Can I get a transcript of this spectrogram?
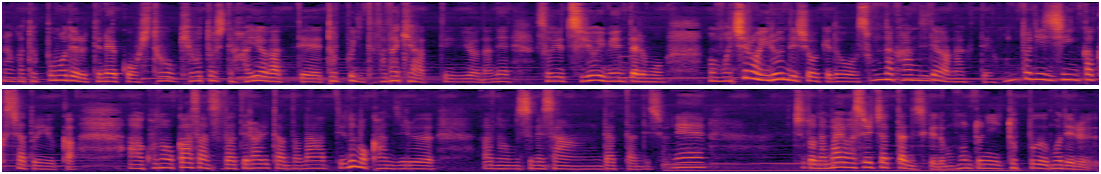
なんかトップモデルってねこう人を蹴落として這い上がってトップに立たなきゃっていうようなねそういう強いメンタルも、まあ、もちろんいるんでしょうけどそんな感じではなくて本当に人格者というかあこのお母さん育てられたんだなっていうのも感じるあの娘さんだったんですよね。ちょっと名前忘れちゃったんですけども本当にトップモデル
